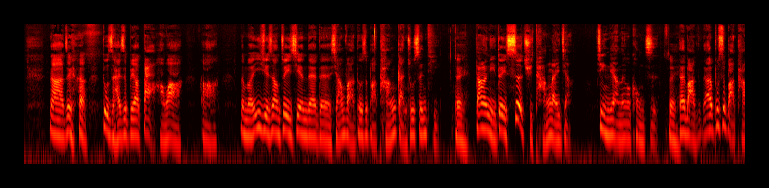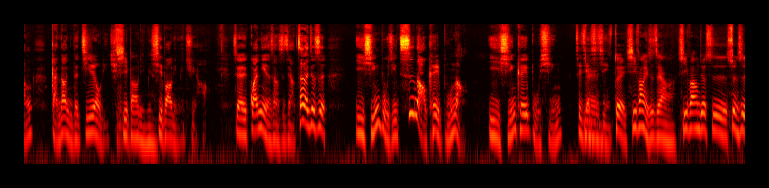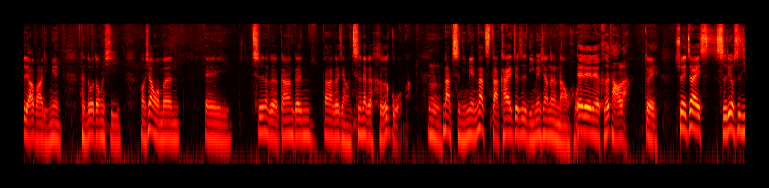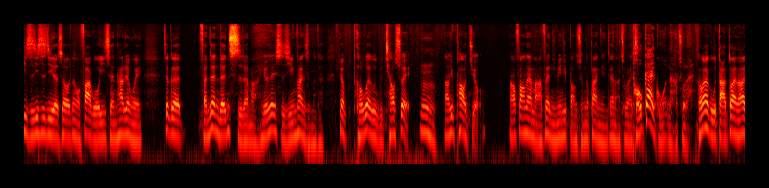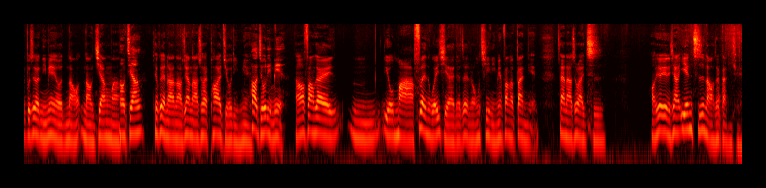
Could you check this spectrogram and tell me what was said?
那这个肚子还是不要大，好不好啊？那么医学上最现代的想法都是把糖赶出身体。对，当然你对摄取糖来讲，尽量能够控制。对，但把而不是把糖赶到你的肌肉里去，细胞里面，细胞里面去。好，在观念上是这样。再来就是以形补形，吃脑可以补脑，以形可以补形这件事情。对，西方也是这样啊。西方就是顺势疗法里面很多东西，好像我们诶吃那个刚刚跟范大哥讲吃那个核果嘛，嗯，nuts 里面 nuts 打开就是里面像那个脑核，对对对，核桃啦，对。所以在十六世纪、十七世纪的时候，那种法国医生他认为，这个反正人死了嘛，有些死刑犯什么的，就头盖骨敲碎，嗯，然后去泡酒，然后放在马粪里面去保存个半年，再拿出来。头盖骨拿出来，头盖骨打断，然后不是里面有脑脑浆吗？脑浆就可以拿脑浆拿出来泡在酒里面，泡酒里面，然后放在嗯有马粪围起来的这容器里面放个半年，再拿出来吃。好像有点像胭脂脑的感觉。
